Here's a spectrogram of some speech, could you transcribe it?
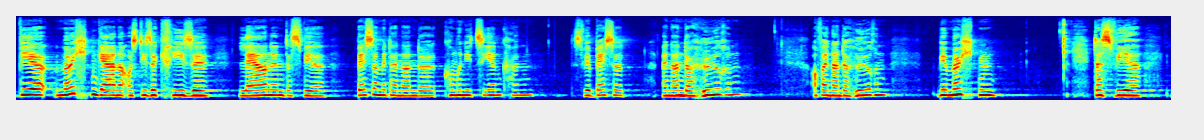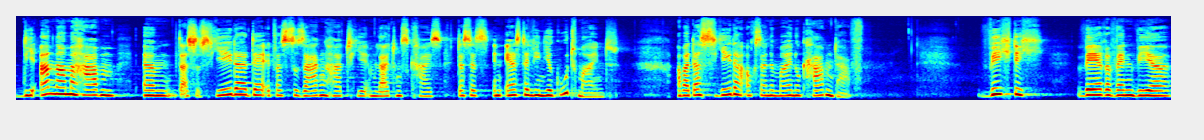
Wir möchten gerne aus dieser Krise lernen, dass wir besser miteinander kommunizieren können, dass wir besser einander hören, aufeinander hören. Wir möchten, dass wir die Annahme haben, ähm, dass es jeder, der etwas zu sagen hat hier im Leitungskreis, dass es in erster Linie gut meint, aber dass jeder auch seine Meinung haben darf. Wichtig wäre, wenn wir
